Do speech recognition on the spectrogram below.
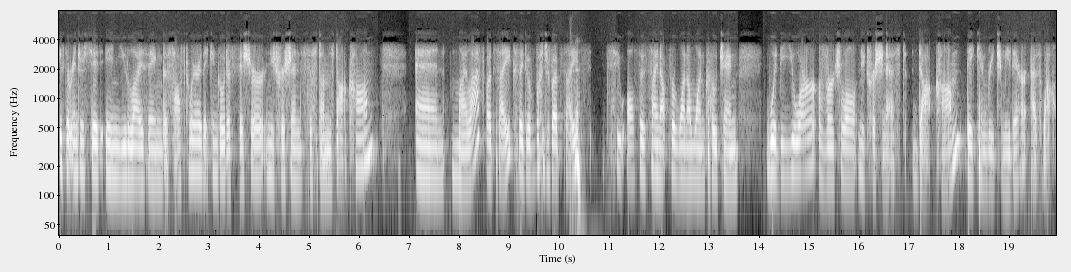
If they're interested in utilizing the software, they can go to FisherNutritionSystems.com. And my last website, because I do have a bunch of websites, to also sign up for one-on-one coaching would be yourvirtualnutritionist.com. They can reach me there as well.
